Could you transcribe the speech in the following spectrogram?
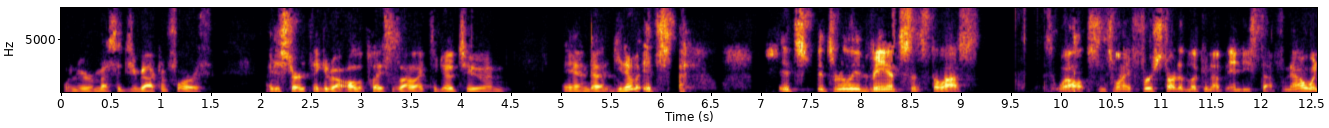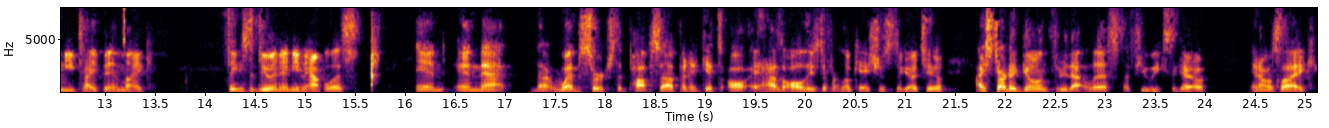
when we were messaging back and forth, I just started thinking about all the places I like to go to, and and uh, you know, it's it's it's really advanced since the last well, since when I first started looking up Indy stuff. Now, when you type in like things to do in Indianapolis, and and that that web search that pops up and it gets all it has all these different locations to go to. I started going through that list a few weeks ago, and I was like,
